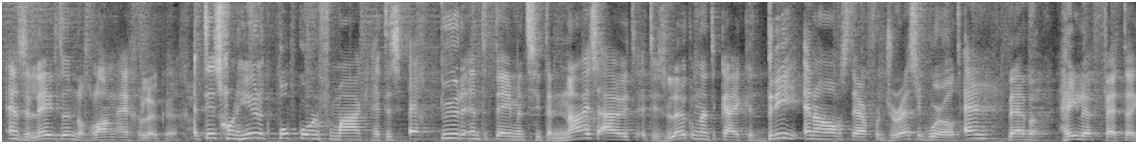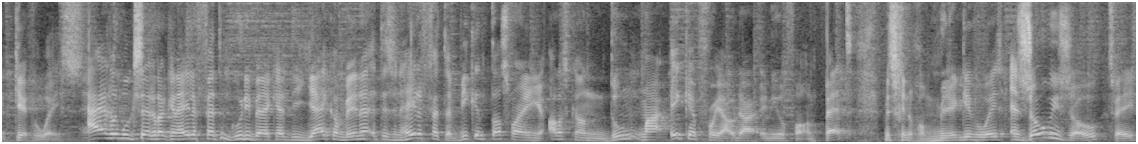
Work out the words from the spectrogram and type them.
en ze leefden nog lang en gelukkig. Het is gewoon heerlijk popcornvermaak, het is echt pure entertainment, ziet er nice uit, het is leuk om naar te kijken. 3,5 ster voor Jurassic World en we hebben hele vette giveaways. Eigenlijk moet ik zeggen dat ik een hele vette goodiebag heb die jij winnen. Het is een hele vette weekendtas waarin je alles kan doen. Maar ik heb voor jou daar in ieder geval een pet. Misschien nog wel meer giveaways. En sowieso twee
